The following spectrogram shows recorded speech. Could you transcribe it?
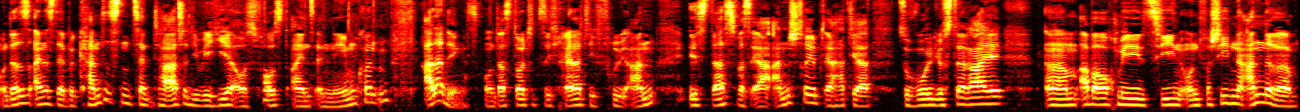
Und das ist eines der bekanntesten Zitate, die wir hier aus Faust I entnehmen konnten. Allerdings, und das deutet sich relativ früh an, ist das, was er anstrebt. Er hat ja sowohl Justerei, ähm, aber auch Medizin und verschiedene andere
